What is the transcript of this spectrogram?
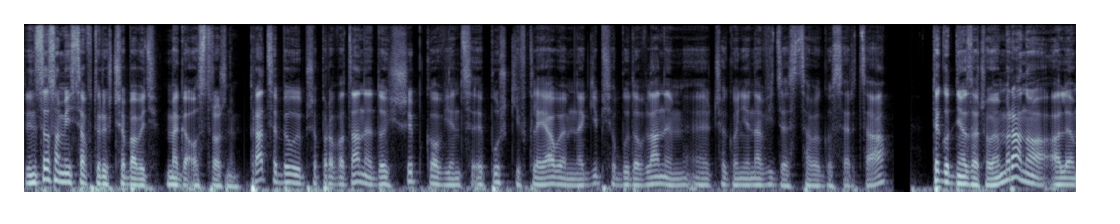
więc to są miejsca, w których trzeba być mega ostrożnym. Prace były przeprowadzane dość szybko, więc e, puszki wklejałem na gipsie budowlanym, e, czego nienawidzę z całego serca. Tego dnia zacząłem rano, ale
